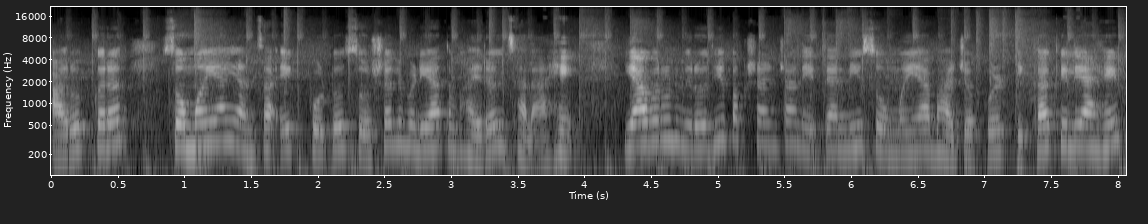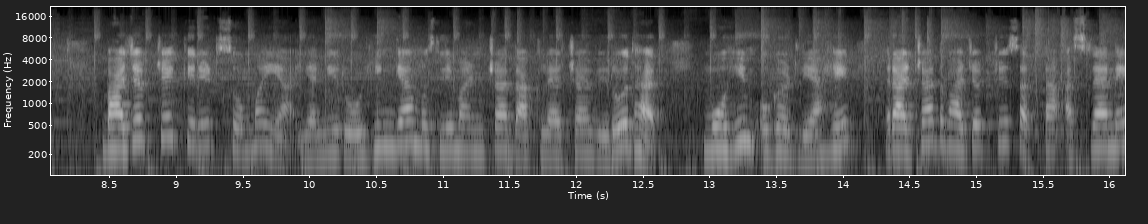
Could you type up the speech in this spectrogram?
आरोप करत सोमय्या यांचा एक फोटो सोशल मीडियात व्हायरल झाला आहे. यावरून विरोधी पक्षांच्या नेत्यांनी सोमय्या भाजपवर टीका केली आहे. भाजपचे किरीट सोमय्या यांनी रोहिंग्या मुस्लिमांच्या दाखल्याच्या विरोधात मोहीम उघडली आहे. राज्यात भाजपची सत्ता असल्याने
